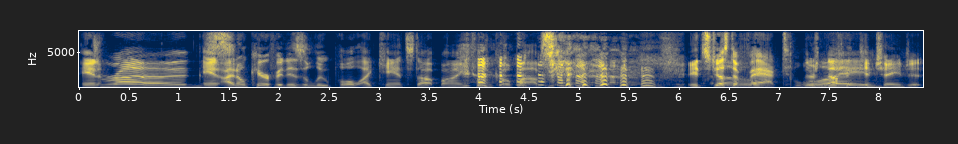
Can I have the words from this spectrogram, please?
And drugs. and I don't care if it is a loophole. I can't stop buying Funko Pops. it's just a Oh, fact. There's nothing can change it.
